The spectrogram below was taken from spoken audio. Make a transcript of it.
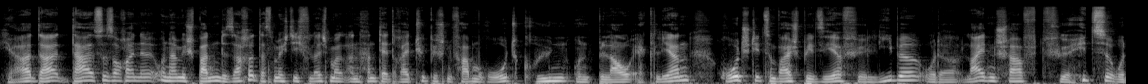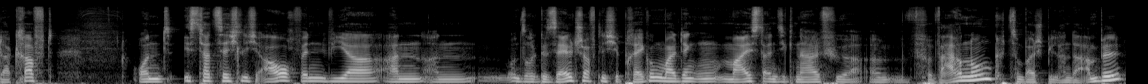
Ja, da, da ist es auch eine unheimlich spannende Sache. Das möchte ich vielleicht mal anhand der drei typischen Farben Rot, Grün und Blau erklären. Rot steht zum Beispiel sehr für Liebe oder Leidenschaft, für Hitze oder Kraft und ist tatsächlich auch, wenn wir an, an unsere gesellschaftliche Prägung mal denken, meist ein Signal für, ähm, für Warnung, zum Beispiel an der Ampel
